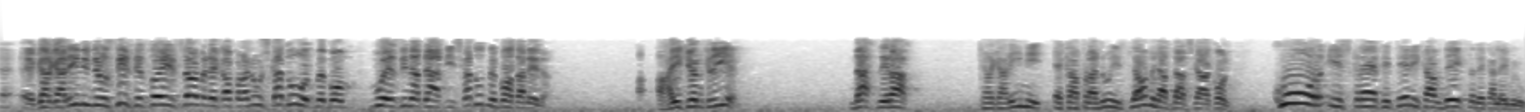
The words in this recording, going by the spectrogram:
e Gargarini në Rusi si të thojë islamin e ka pranu, çka duhet me bo muezinat e atij, çka duhet me bo të anena? A, a i kjo në kryje? Në as një rast, Gargarini e ka pranu islamin atë natë çka a kon, kurr i shkreti teri ka vdekë s'un e ka lajmru.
